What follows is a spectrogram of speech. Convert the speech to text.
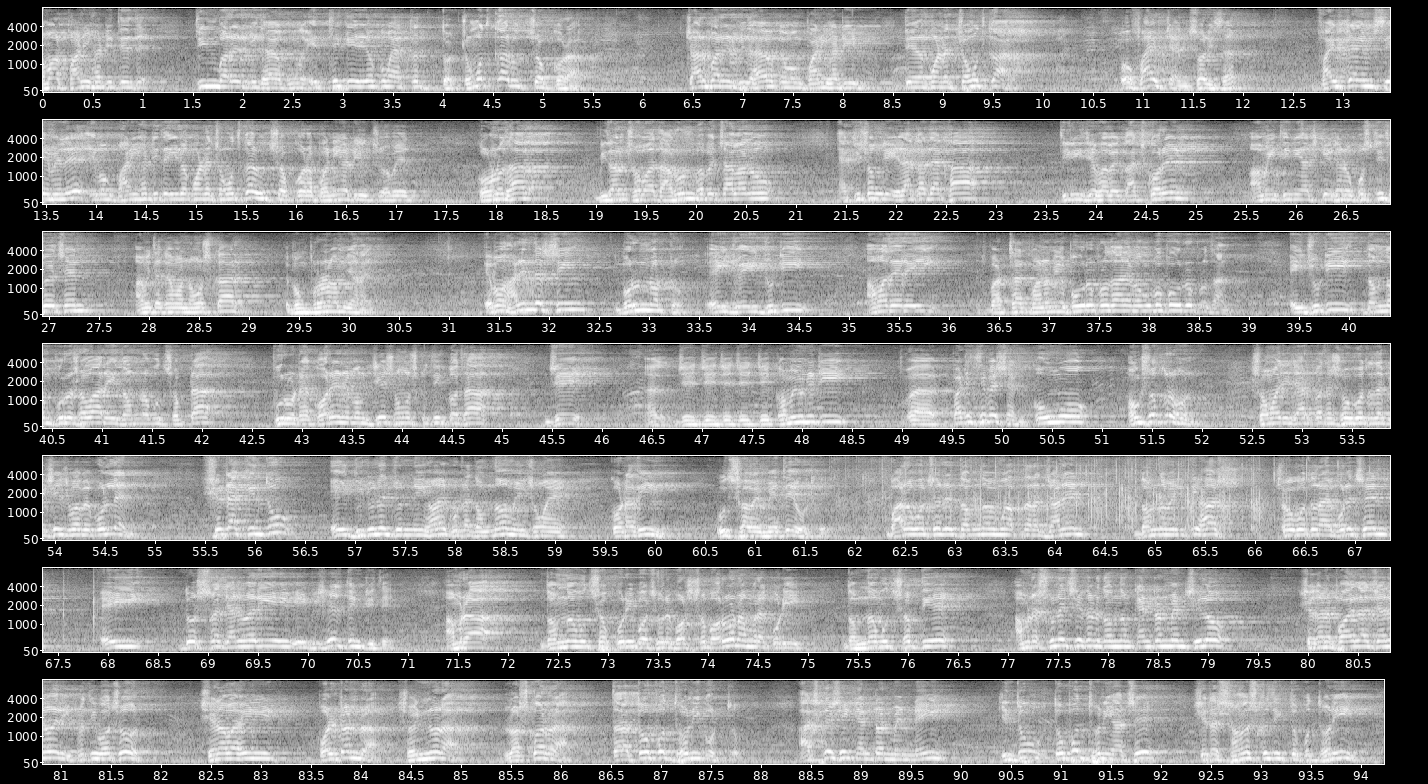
আমার পানিহাটিতে তিনবারের বিধায়ক এর থেকে এরকম একটা চমৎকার উৎসব করা, চারবারের বিধায়ক এবং পানিহাটির এরকম একটা চমৎকার। ও five time sorry sir five times MLA এবং পানিহাটিতে এইরকম একটা চমৎকার উৎসব করা, পানিহাটি উৎসবের কর্ণধার, বিধানসভা দারুণভাবে চালানো একই সঙ্গে এলাকা দেখা, তিনি যেভাবে কাজ করেন, আমি তিনি আজকে এখানে উপস্থিত হয়েছেন, আমি তাকে আমার নমস্কার এবং প্রণাম জানাই। এবং হরিন্দর সিং বরুণ নট্ট, এই এই জুটি আমাদের এই অর্থাৎ মাননীয় পৌরপ্রধান এবং উপপৌরপ্রধান, এই জুটি দমদম পুরসভার এই দমদম উৎসবটা পুরোটা করেন এবং যে সংস্কৃতির কথা, যে যে যে যে যে যে কমিউনিটি পার্টিসিপেশন কৌম অংশগ্রহণ। সমাজে যার কথা সৌগতদা বিশেষভাবে বললেন, সেটা কিন্তু এই দুজনের জন্যই হয়, গোটা দমদম এই সময়ে কটা দিন উৎসবে মেতে ওঠে। বারো বছরের দমদম আপনারা জানেন, দমদমের ইতিহাস সৌগত রায় বলেছেন, এই দোসরা জানুয়ারি, এই এই বিশেষ দিনটিতে আমরা দমদম উৎসব করি, বছরে বর্ষবরণ আমরা করি দমদম উৎসব দিয়ে। আমরা শুনেছি এখানে দমদম ক্যান্টনমেন্ট ছিল সেখানে পয়লা জানুয়ারি প্রতি বছর সেনাবাহিনীর পল্টনরা, সৈন্যরা, লস্কররা, তারা তোপধ্বনি করত। আজকে সেই ক্যান্টনমেন্ট নেই, কিন্তু তোপধ্বনি আছে, সেটা সাংস্কৃতিক তোপধ্বনি।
